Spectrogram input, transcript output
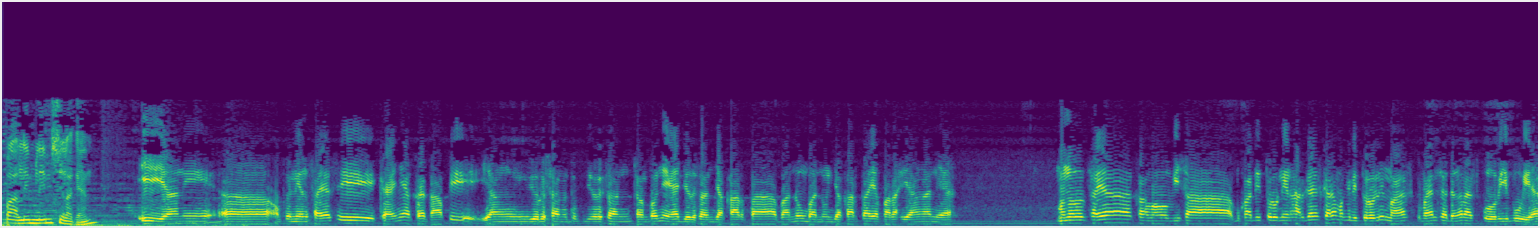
Pak Lim Lim, silakan. Iya nih, uh, opinion saya sih kayaknya kereta api yang jurusan untuk jurusan contohnya ya jurusan Jakarta, Bandung, Bandung, Jakarta ya Parahyangan ya. Menurut saya kalau bisa bukan diturunin harganya sekarang makin diturunin mas. Kemarin saya dengar sepuluh ribu ya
